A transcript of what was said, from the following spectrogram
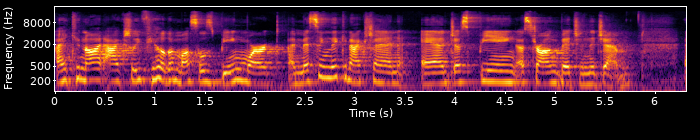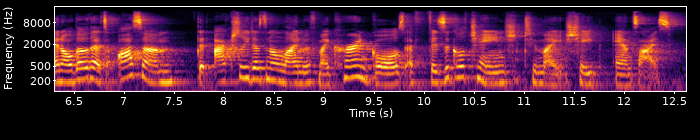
I cannot actually feel the muscles being worked. I'm missing the connection and just being a strong bitch in the gym. And although that's awesome, that actually doesn't align with my current goals of physical change to my shape and size.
